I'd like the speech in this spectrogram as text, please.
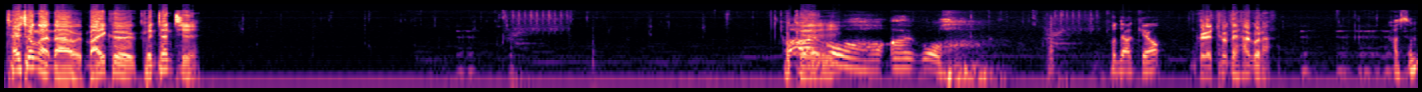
찰청아 나 마이크 괜찮지? 오케이 아이고 아이고. 초대할게요. 그래 초대하거라 가슴?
